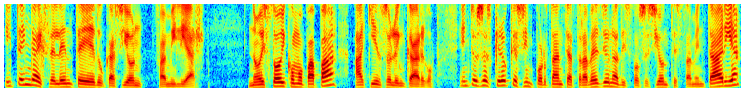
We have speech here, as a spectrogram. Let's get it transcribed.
y tenga excelente educación familiar. No estoy como papá, ¿a quién se lo encargo? Entonces creo que es importante a través de una disposición testamentaria,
